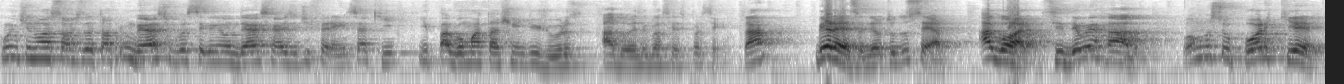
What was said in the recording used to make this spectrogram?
Continua sócio da Top Invest, você ganhou 10 reais de diferença aqui e pagou uma taxinha de juros a 2,6%, tá? Beleza, deu tudo certo. Agora, se deu errado, vamos supor que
